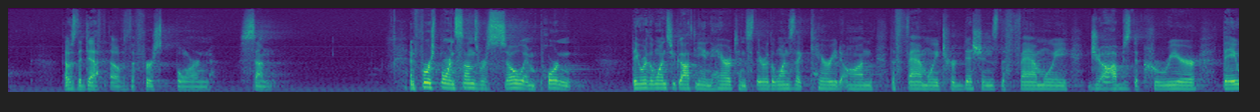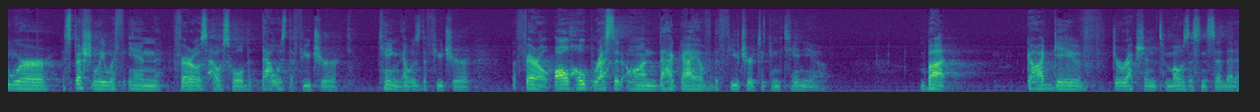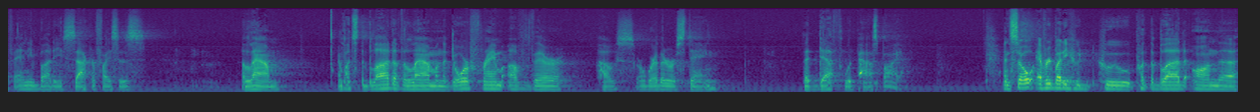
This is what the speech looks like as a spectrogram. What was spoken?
That was the death of the firstborn son. And firstborn sons were so important they were the ones who got the inheritance. They were the ones that carried on the family traditions, the family jobs, the career. They were, especially within Pharaoh's household, that was the future king. That was the future the Pharaoh. All hope rested on that guy of the future to continue. But God gave direction to Moses and said that if anybody sacrifices a lamb, and puts the blood of the lamb on the doorframe of their house or where they were staying, that death would pass by. And so everybody who, who put the blood on the,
